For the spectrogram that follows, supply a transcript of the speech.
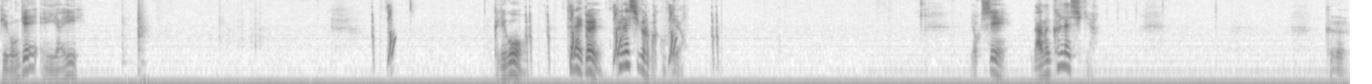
비공개 AI 그리고 트랙을 클래식으로 바꿀게요. 역시 나는 클래식이야 그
